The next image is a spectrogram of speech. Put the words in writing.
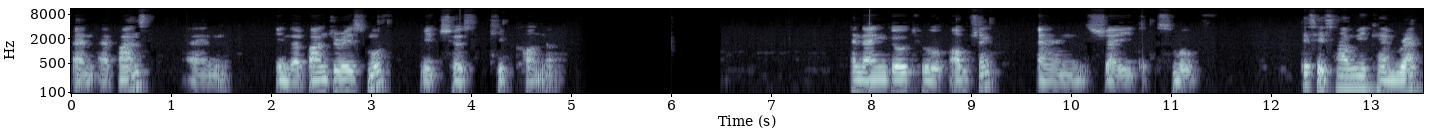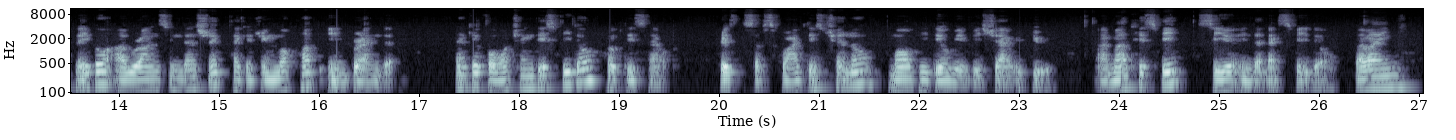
and advanced. And in the boundary smooth, we choose keep corner. And then go to object and shade smooth. This is how we can wrap label around synthetic packaging mockup in Blender. Thank you for watching this video. Hope this helped. Please subscribe this channel. More video will be shared with you. I'm Artist B. See you in the next video. Bye bye.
